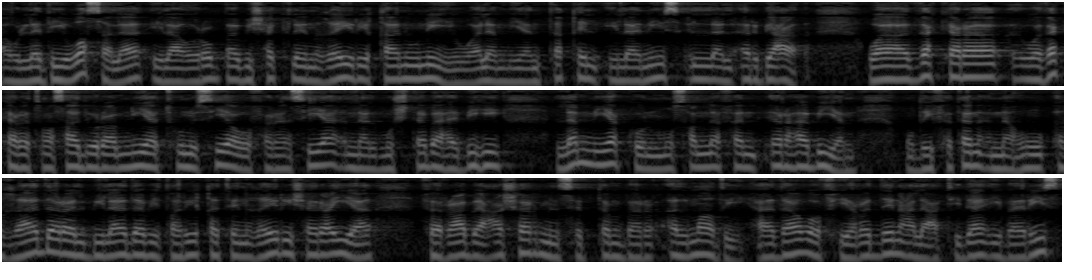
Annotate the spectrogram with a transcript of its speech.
أو الذي وصل إلى أوروبا بشكل غير قانوني ولم ينتقل إلى نيس إلا الأربعاء. وذكر وذكرت مصادر أمنية تونسية وفرنسية أن المشتبه به لم يكن مصنفا إرهابيا مضيفة أنه غادر البلاد بطريقة غير شرعية في الرابع عشر من سبتمبر الماضي. هذا وفي رد على اعتداء باريس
